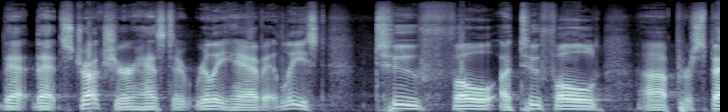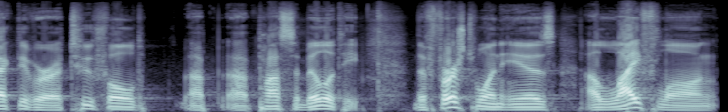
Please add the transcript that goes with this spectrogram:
that, that structure has to really have at least twofold, a twofold uh, perspective or a twofold uh, possibility. The first one is a lifelong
